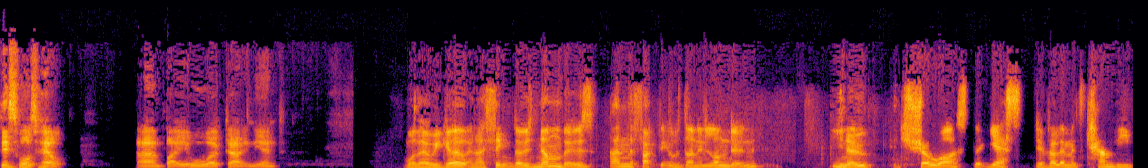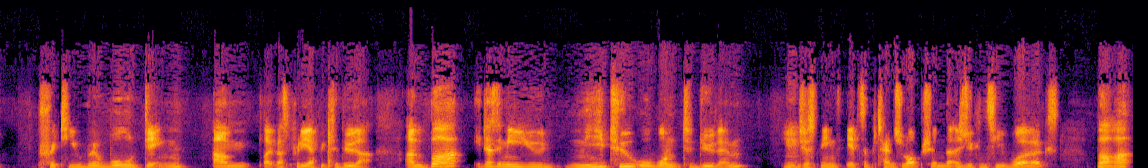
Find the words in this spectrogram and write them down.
this was hell, um, but it all worked out in the end. Well, there we go. And I think those numbers and the fact that it was done in London, you know, show us that yes, developments can be pretty rewarding. Um, like that's pretty epic to do that. Um, but it doesn't mean you need to or want to do them. It Mm. just means it's a potential option that, as you can see, works, but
